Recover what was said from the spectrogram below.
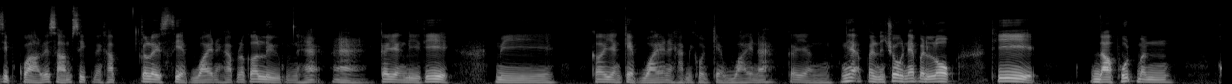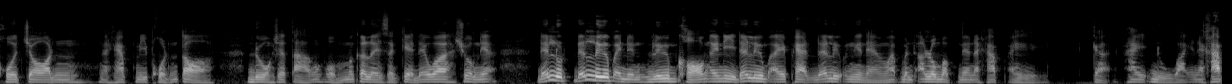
20 กว่าหรือ 30 นะครับ ก็เลยเสียบไว้นะครับ แล้วก็ลืมนะฮะอ่าก็ยังดีที่มีก็ยังเก็บไว้นะครับ มีคนเก็บไว้นะ ก็ยังเนี่ยเป็นช่วงเนี้ยเป็นโรคที่ดาวพุธมันโคจรนะครับ มีผลต่อดวงชะตาของผม มันก็เลยสังเกตได้ว่าช่วงเนี้ยเดี๋ยวหลุดเดี๋ยวลืมไอ้นี่ลืมของไอ้นี่เดี๋ยวลืม iPad เดี๋ยวลืมนี่นะครับมันอารมณ์แบบเนี้ยนะครับไอ้ก็ให้ดูไว้นะครับ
